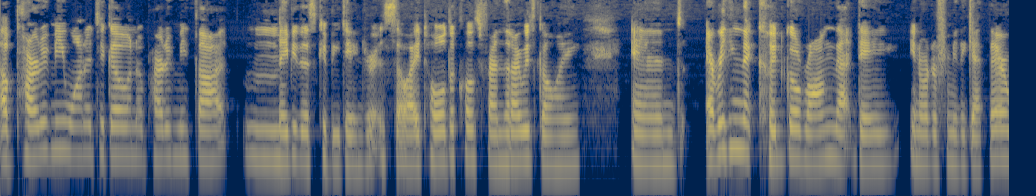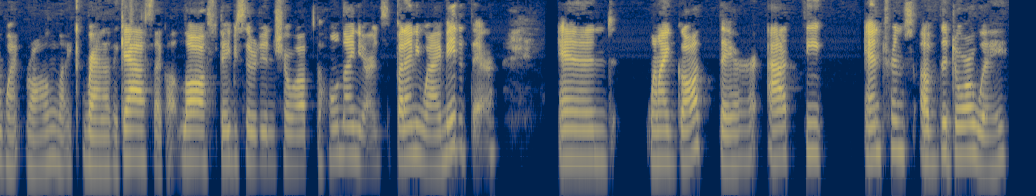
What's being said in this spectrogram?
a part of me wanted to go and a part of me thought mm, maybe this could be dangerous. So I told a close friend that I was going and everything that could go wrong that day in order for me to get there went wrong. Like ran out of gas, I got lost, babysitter didn't show up, the whole nine yards. But anyway, I made it there. And when I got there at the entrance of the doorway,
